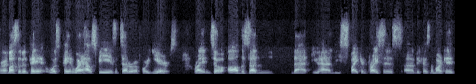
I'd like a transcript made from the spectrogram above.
right. must have been paying was paying warehouse fees, et cetera, for years, right? And so all of a sudden that you had the spike in prices uh, because the market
